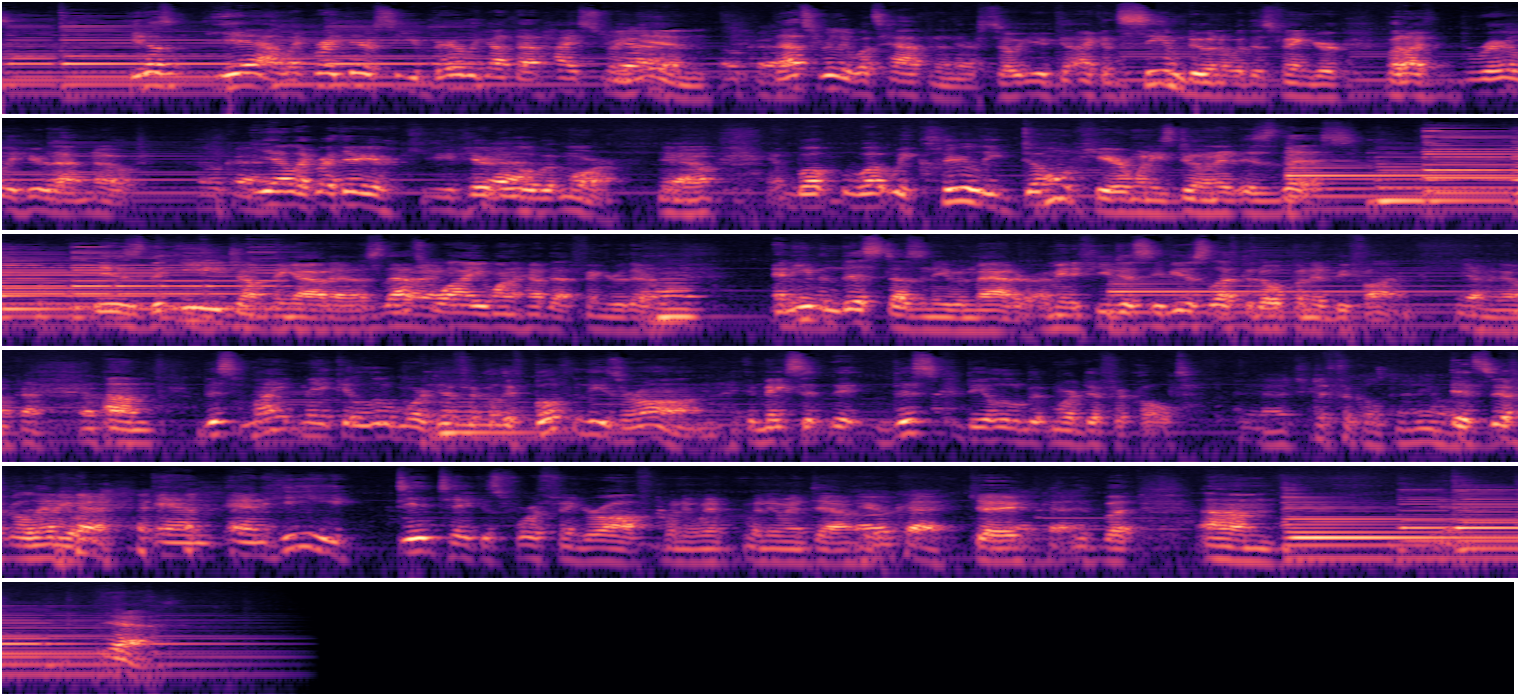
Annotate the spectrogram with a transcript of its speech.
he doesn't yeah, like right there, see you barely got that high string Yeah, in. okay. That's really what's happening there. So you can, I can see him doing it with his finger, but I rarely hear that note. Okay. Yeah, like right there, you, you can hear it a little bit more. You Yeah. know, and what what we clearly don't hear when he's doing it is this: is the E jumping out at us. That's Right. why you want to have that finger there. And even this doesn't even matter. I mean, if you just if you just left it open, it'd be fine. Yeah, You know? okay, okay. Um, this might make it a little more difficult. If both of these are on, it makes it. it this could be a little bit more difficult. Yeah, it's difficult anyway. It's difficult anyway. and and he did take his fourth finger off when he went when he went down here. Okay. Okay. Okay. But um, yeah.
